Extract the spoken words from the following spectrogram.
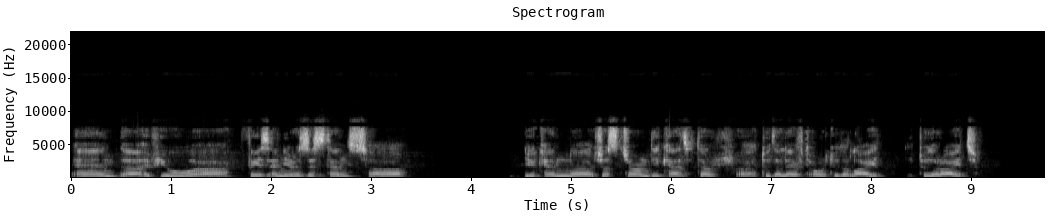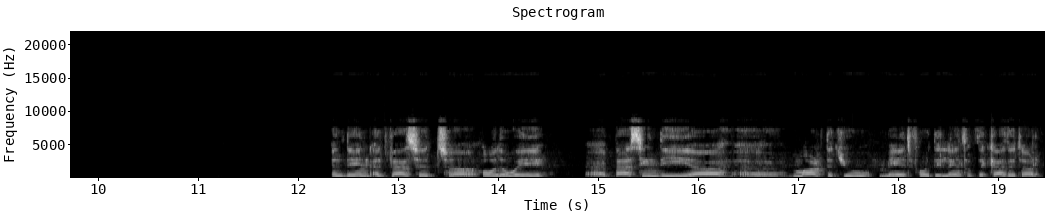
And if you face any resistance you can just turn the catheter to the left or to the right to the right and then advance it uh, all the way uh, passing the uh, mark that you made for the length of the catheter.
